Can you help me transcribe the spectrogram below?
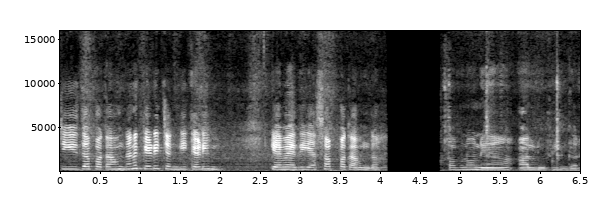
ਚੀਜ਼ ਦਾ ਪਤਾ ਹੁੰਦਾ ਨਾ, ਕਿਹੜੀ ਚੰਗੀ, ਕਿਹੜੀ ਕਿਵੇਂ ਦੀ ਆ, ਸਭ ਪਤਾ ਹੁੰਦਾ। ਆਪਾਂ ਬਣਾਉਨੇ ਆ ਆਲੂ ਫਿੰਗਰ।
